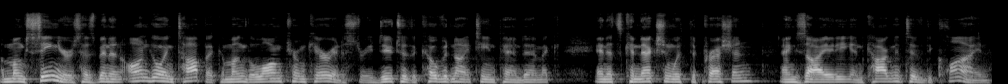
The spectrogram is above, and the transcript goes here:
among seniors has been an ongoing topic among the long-term care industry due to the COVID-19 pandemic and its connection with depression, anxiety, and cognitive decline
